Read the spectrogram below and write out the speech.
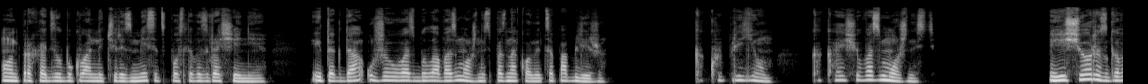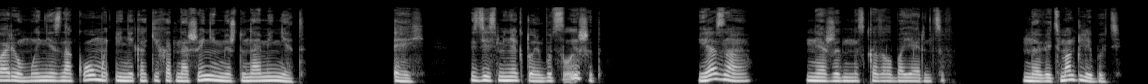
Он проходил буквально через месяц после возвращения — и тогда уже у вас была возможность познакомиться поближе. Какой прием? Какая еще возможность? Еще раз говорю, мы не знакомы и никаких отношений между нами нет. Эй, здесь меня кто-нибудь слышит? Я знаю, неожиданно сказал Бояринцев. Но ведь могли быть.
